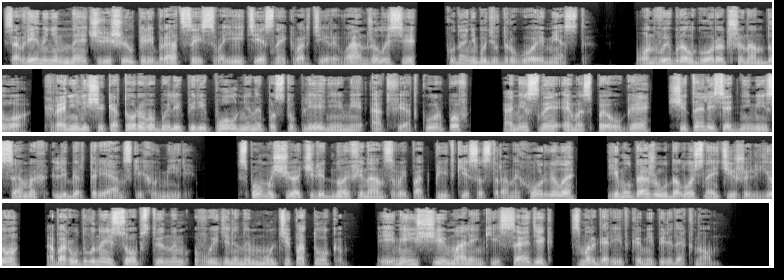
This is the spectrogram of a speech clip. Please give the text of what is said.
Со временем Нэтч решил перебраться из своей тесной квартиры в Анджелесе куда-нибудь в другое место. Он выбрал город Шинандо, хранилища которого были переполнены поступлениями от фиаткорпов, а местные МСПУГ считались одними из самых либертарианских в мире. С помощью очередной финансовой подпитки со стороны Хорвилла Ему даже удалось найти жилье, оборудованное собственным выделенным мультипотоком и имеющее маленький садик с маргаритками перед окном.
